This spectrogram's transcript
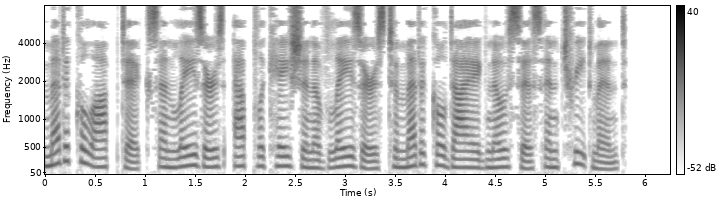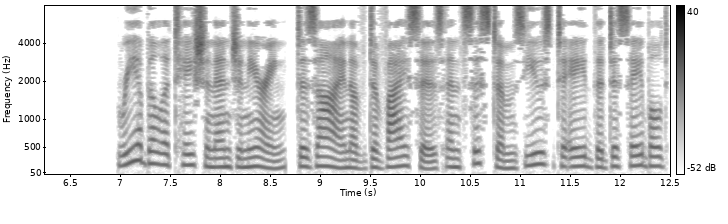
Medical optics and lasers – application of lasers to medical diagnosis and treatment Rehabilitation engineering – design of devices and systems used to aid the disabled.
